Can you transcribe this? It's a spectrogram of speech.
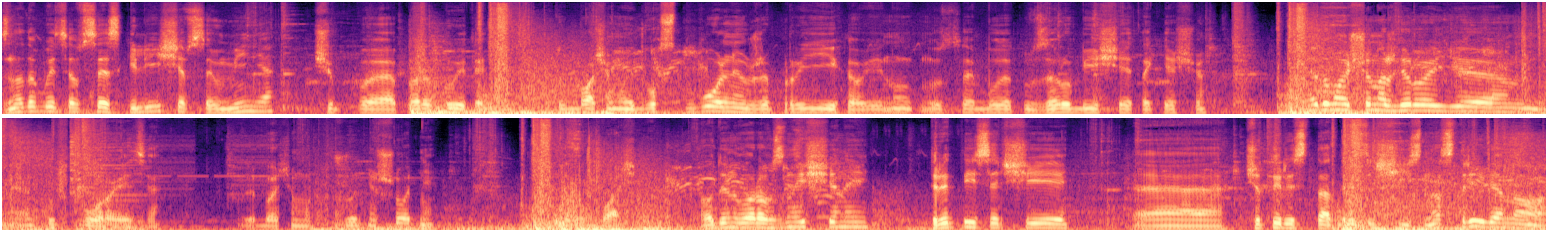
знадобиться все скіліще, все вміння, щоб е, перебити. Тут бачимо, і двохствольний вже приїхав, і ну, ну це буде тут зарубіще таке, що. Я думаю, що наш герой е, тут впорається. Вже бачимо жодні шотні. Побачення. Один ворог знищений, 3000. Е, 436 настріляно,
